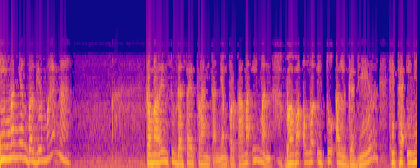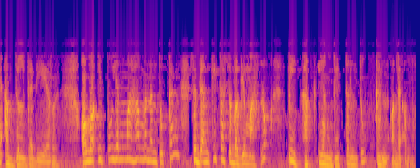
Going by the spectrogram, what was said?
Iman yang bagaimana? Kemarin sudah saya terangkan. Yang pertama iman. Bahwa Allah itu Al-Gadir. Kita ini Abdul Gadir. Allah itu yang maha menentukan. Sedang kita sebagai makhluk. Pihak yang ditentukan oleh Allah.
